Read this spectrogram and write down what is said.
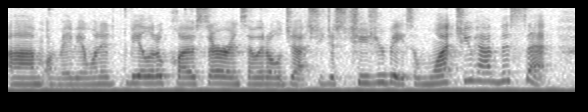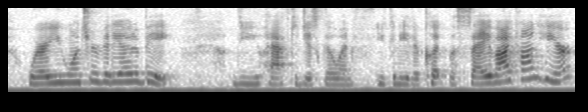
Um, or maybe I wanted it to be a little closer and so it'll adjust. You just choose your B. So once you have this set where you want your video to be, you have to just go and you can either click the save icon here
